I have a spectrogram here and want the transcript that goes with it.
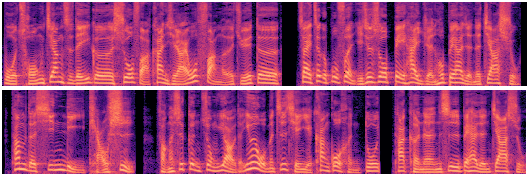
我从这样子的一个说法看起来，我反而觉得在这个部分，也就是说被害人或被害人的家属，他们的心理调试反而是更重要的，因为我们之前也看过很多，他可能是被害人家属。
